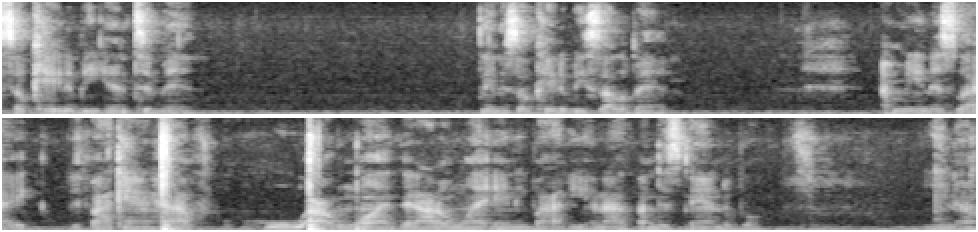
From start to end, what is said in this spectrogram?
it's okay to be intimate, and it's okay to be celibate. I mean, it's like if I can't have who I want, then I don't want anybody, and that's understandable, you know.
